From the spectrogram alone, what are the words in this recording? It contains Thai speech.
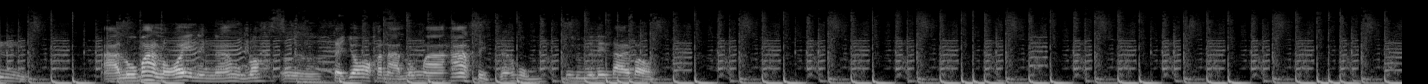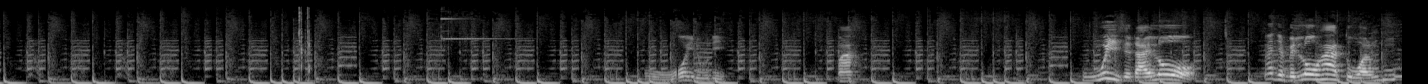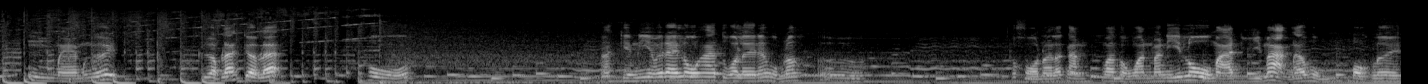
อ่าโลมาร้อยหนึ่งนะครับผมเนาะเออแต่ย่อขนาดลงมา 50 นะครับผม ไม่รู้จะเล่นได้เปล่า โอ้ยดูดิ มาอุ้ยเสียดายโล่ น่าจะเป็นโล่ห้าตัวนะอืมแหมมึงเอ้ย เกือบแล้วเกือบแล้ว โอ้โหอะเกมนี้ยังไม่ได้โล่ห้าตัวเลยนะผมเนาะเออ ก็ขอหน่อยแล้วกัน วันสองวันมานี้โล่มาดีมากนะครับผมบอกเลย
